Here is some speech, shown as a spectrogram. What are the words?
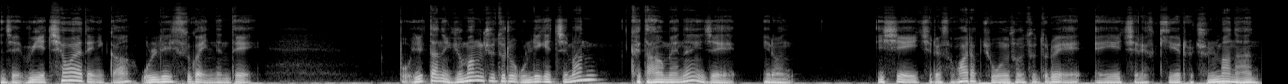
이제 위에 채워야 되니까 올릴 수가 있는데 뭐 일단은 유망주들을 올리겠지만 그 다음에는 이제 이런 ECHL에서 활약 좋은 선수들을 AHL에서 기회를 줄 만한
